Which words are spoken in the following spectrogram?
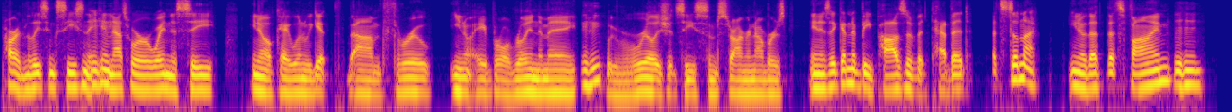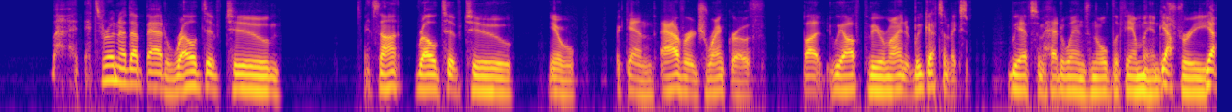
part in the leasing season again. Mhm. That's where we're waiting to see. You know, okay, when we get um, through, you know, April, really into May, Mhm. we really should see some stronger numbers. And is it going to be positive at tepid? That's still not. You know, that that's fine. hmm It's really not that bad relative to. It's not relative to you know again average rent growth, but we have to be reminded we got some ex- we have some headwinds in the multifamily industry yeah.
